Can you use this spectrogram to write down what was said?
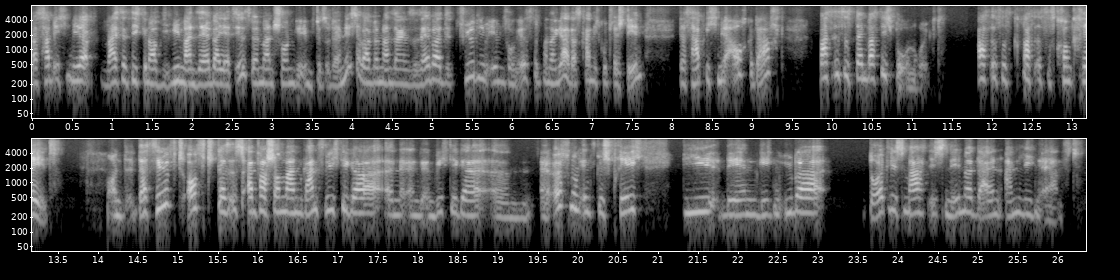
Das habe ich mir, weiß jetzt nicht genau, wie man selber jetzt ist, wenn man schon geimpft ist oder nicht, aber wenn man sagen, selber für die Impfung ist, wird man sagen, ja, das kann ich gut verstehen. Das habe ich mir auch gedacht. Was ist es denn, was dich beunruhigt? Was ist es, was ist es konkret? Und das hilft oft, das ist einfach schon mal ein ganz wichtiger, eine, eine wichtige ähm, Eröffnung ins Gespräch, die den Gegenüber deutlich macht, ich nehme dein Anliegen ernst.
